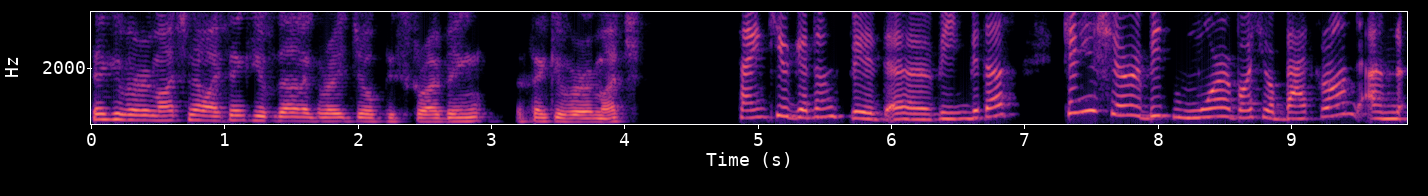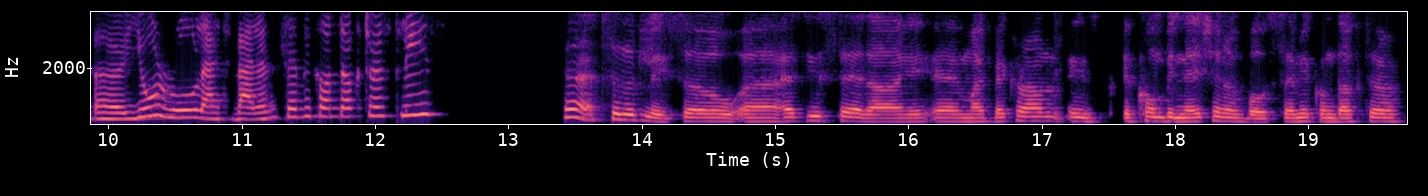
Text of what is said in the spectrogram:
Thank you very much. No, I think you've done a great job describing. Thank you very much. Thank you, Gidon, for uh, being with us. Can you share a bit more about your background and uh, your role at Valens Semiconductors, please? Yeah, absolutely. So, uh, as you said, I uh, my background is a combination of both semiconductor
